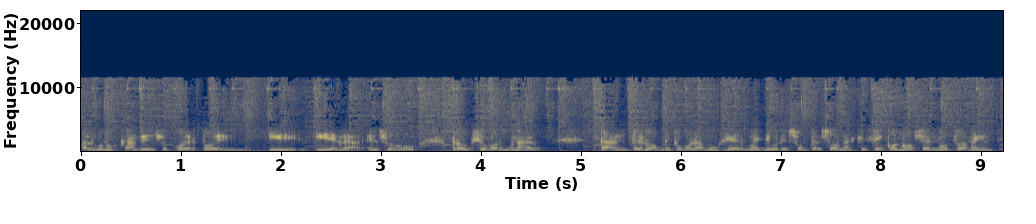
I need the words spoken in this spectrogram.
algunos cambios en su cuerpo en- y, y en, la- en su producción hormonal, tanto el hombre como la mujer mayores son personas que se conocen mutuamente,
